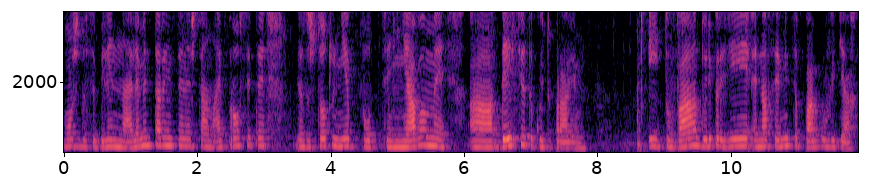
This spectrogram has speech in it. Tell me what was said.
Може да са били най-елементарните неща, най-простите, защото ние подценяваме а, действията, които правим. И това дори преди една седмица пак го видях.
